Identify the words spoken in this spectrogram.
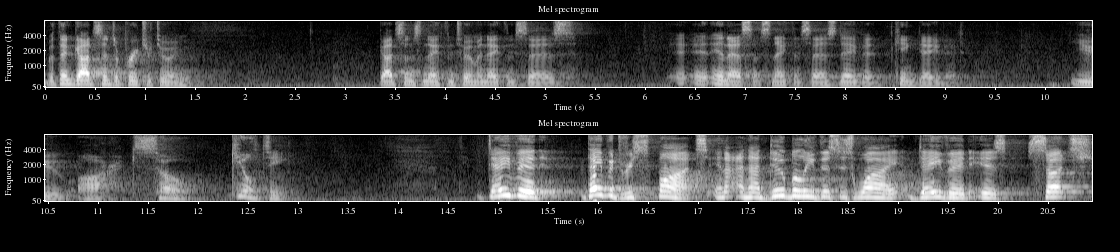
But then God sends a preacher to him. God sends Nathan to him, and Nathan says, in essence, Nathan says, David, King David, you are so guilty. David, David's response, and I, and I do believe this is why David is such,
